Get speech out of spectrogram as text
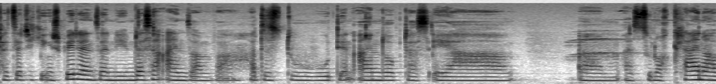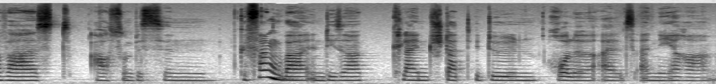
tatsächlich gegen später in seinem Leben, dass er einsam war? Hattest du den Eindruck, dass er ähm, als du noch kleiner warst, auch so ein bisschen gefangen war in dieser kleinen Stadt-Idyllen-Rolle als Ernährer.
